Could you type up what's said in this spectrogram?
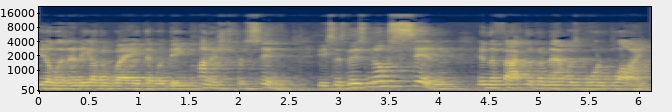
ill in any other way, that were being punished for sin. He says, There's no sin in the fact that the man was born blind.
